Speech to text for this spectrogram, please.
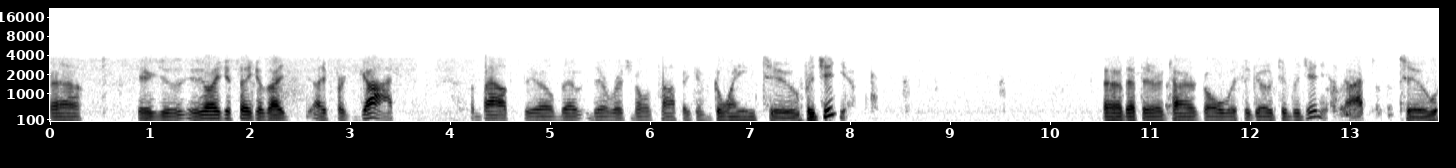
Uh, you, you, you know, like I say, because I I forgot about the, the the original topic of going to Virginia. Uh, that their entire goal was to go to Virginia, not to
